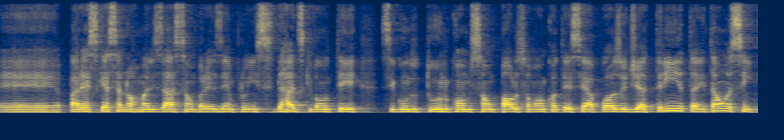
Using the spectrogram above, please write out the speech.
É, parece que essa normalização, por exemplo, em cidades que vão ter segundo turno, como São Paulo, só vão acontecer após o dia 30. Então, assim,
